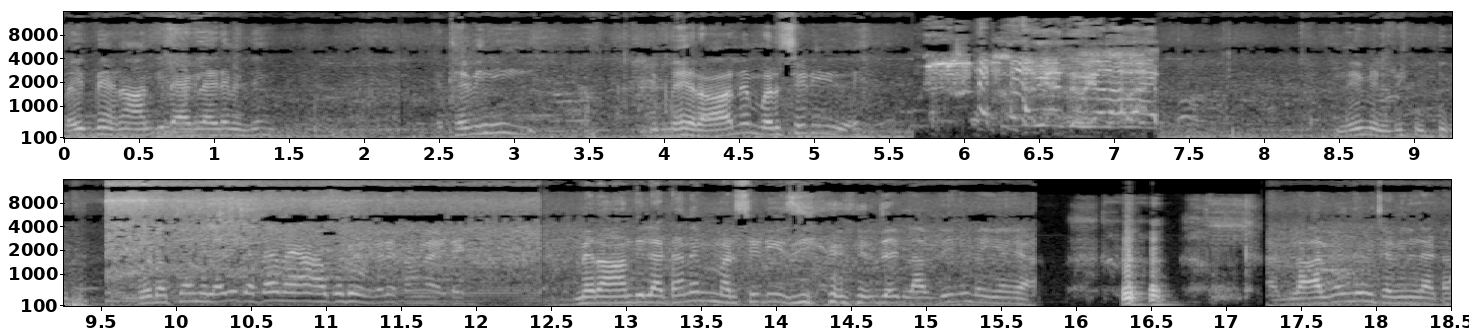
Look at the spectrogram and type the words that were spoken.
भाई मेहरान की बैक लाइटें मिल इतने भी नहीं। मेहरान है मर्सिडीज नहीं मिल रही। वो बच्चा मिला भी कहता है मैं आपको ढूंढ के देता हूँ मेहरान की लाइटा ना मर्सिडीज लाती नहीं भैया यार लालगंज भी छवि नहीं लाइटा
